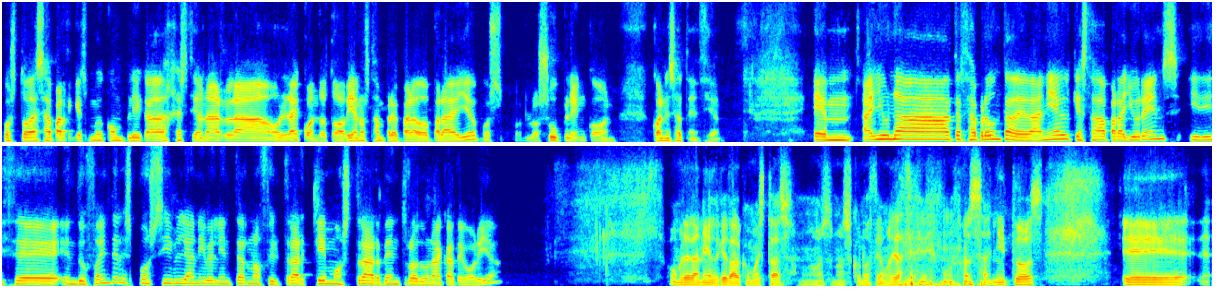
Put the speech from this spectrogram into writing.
pues toda esa parte que es muy complicada gestionarla online cuando todavía no están preparados para ello, pues, pues lo suplen con, esa atención. Em, hay una tercera pregunta de Daniel que estaba para Jurens y dice, ¿en DoFinder es posible a nivel interno filtrar qué mostrar dentro de una categoría? Hombre, Daniel, ¿qué tal? ¿Cómo estás? Nos, nos conocemos ya hace unos añitos. Eh,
